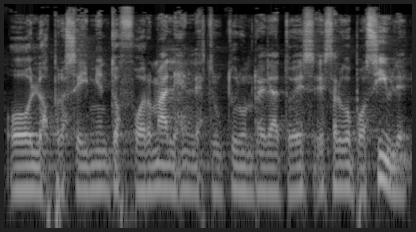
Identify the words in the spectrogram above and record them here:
o los procedimientos formales en la estructura de un relato. Es, algo posible.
